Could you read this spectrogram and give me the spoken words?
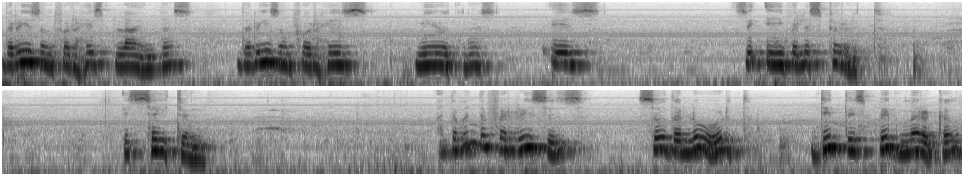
the reason for his blindness, the reason for his muteness is the evil spirit, is Satan. And when the Pharisees saw the Lord did this big miracle,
